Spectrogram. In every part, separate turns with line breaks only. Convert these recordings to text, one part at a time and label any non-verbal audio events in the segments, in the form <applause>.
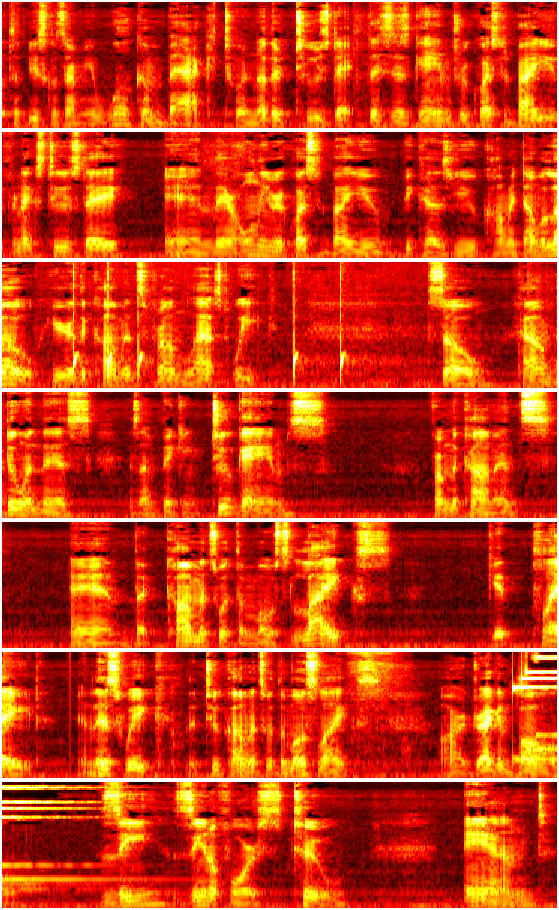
What's up, U-Skillz Army? Welcome back to another Tuesday. This is games requested by you for next Tuesday, and they're only requested by you because you comment down below. Here are the comments from last week. So, how I'm doing this is I'm picking two games from the comments, and the comments with the most likes get played. And this week, the two comments with the most likes are Dragon Ball Z Xenoverse 2 and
